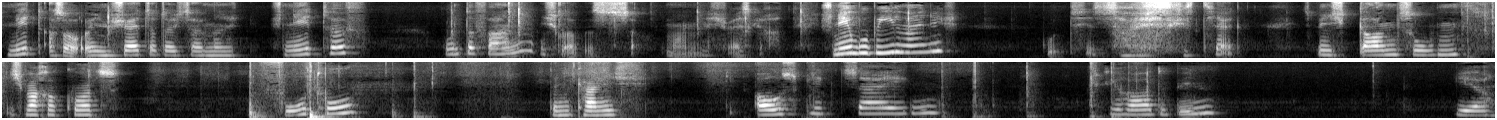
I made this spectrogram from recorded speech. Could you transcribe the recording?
Schnitt, also im Schweizerdeutsch sagt man Schneetöff runterfahren. Ich glaube, das sagt man, ich weiß gerade. Schneemobil meine ich. Gut, jetzt habe ich es gecheckt. Jetzt bin ich ganz oben. Ich mache kurz Foto. Dann kann ich den Ausblick zeigen, wo ich gerade bin. Ja.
